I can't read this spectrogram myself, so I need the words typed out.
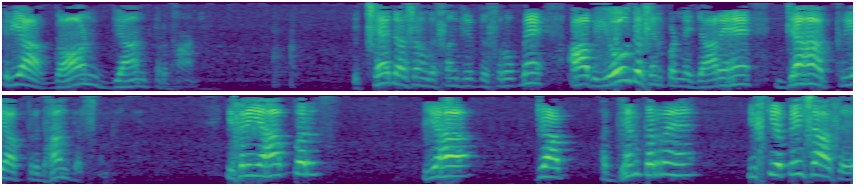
क्रिया गौण ज्ञान प्रधान है। छह दर्शनों के संक्षिप्त स्वरूप में आप योग दर्शन पढ़ने जा रहे हैं, जहाँ क्रिया प्रधान दर्शन है। इसलिए यहाँ पर यह जो आप अध्ययन कर रहे हैं, इसकी अपेक्षा से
